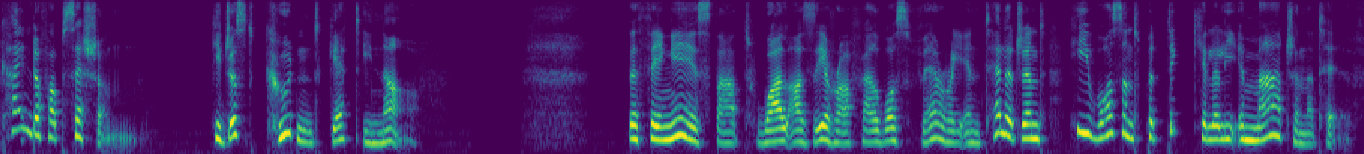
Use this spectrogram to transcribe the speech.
kind of obsession. He just couldn't get enough. The thing is that while Aziraphale was very intelligent, he wasn't particularly imaginative.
